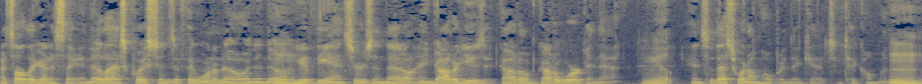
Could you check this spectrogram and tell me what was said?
That's all they got to say, and they'll ask questions if they want to know, and then they'll Mhm. give the answers, and that and God will use it. God will God will work in that, Yeah. and so that's what I'm hoping they catch and take home with them. hmm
